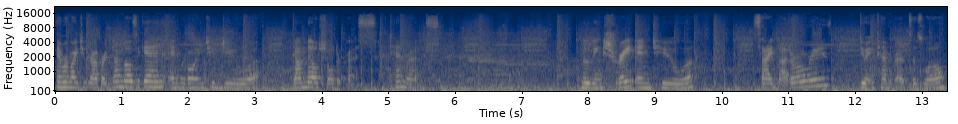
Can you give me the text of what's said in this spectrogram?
Then we're going to grab our dumbbells again and we're going to do dumbbell shoulder press, 10 reps. Moving straight into side lateral raise, doing 10 reps as well.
